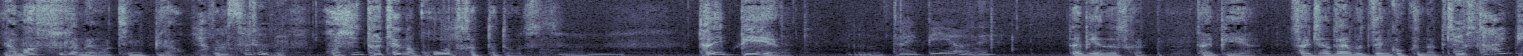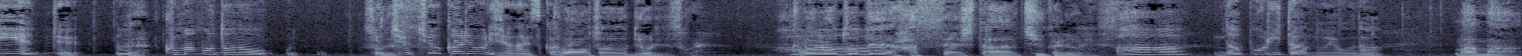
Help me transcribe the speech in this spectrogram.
山スルメのきんぴら。山スルメ。干しタケの子を使ったということですタイピーエン。うんタイピーはね。タイピーエンですか？タイピーエン。最近はだいぶ全国区になってきえました。タイピーエンって、うんええ。熊本のそうです。中中華料理じゃないですか？熊本料理ですこれ。熊本で発生した中華料理です。ああナポリタンのような。まあまあ、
